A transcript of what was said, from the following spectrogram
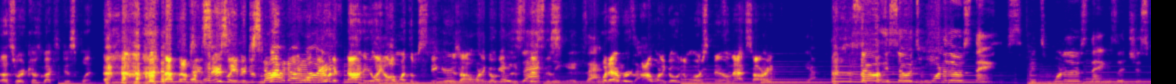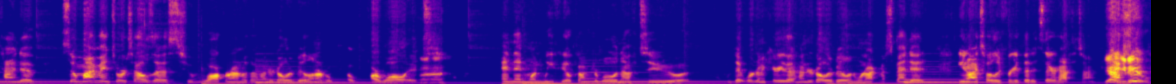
That's where it comes back to discipline. That's, I mean, seriously, if you're disciplined, no, you will no. do it. If not, you're like, oh, I want them sneakers. I want to go get this business. exactly. Whatever. exactly. I want to go. I'm going to spend on that. Sorry. Yeah. So so it's one of those things it's one of those things that just kind of so my mentor tells us to walk around with a hundred dollar bill in our our wallet Uh-huh. and then when we feel comfortable enough to that we're going to carry that hundred dollar bill and we're not going to spend it you know i totally forget that it's there half the time Yeah, Actually, you do.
